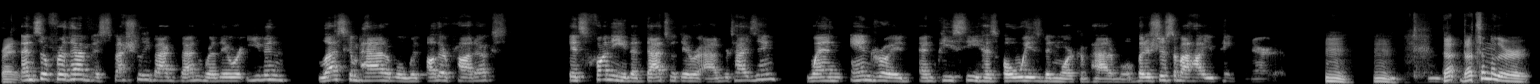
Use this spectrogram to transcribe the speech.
Right. And so for them, especially back then, where they were even less compatible with other products, it's funny that that's what they were advertising when Android and PC has always been more compatible. But it's just about how you paint the narrative. Mm, mm. That that's another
